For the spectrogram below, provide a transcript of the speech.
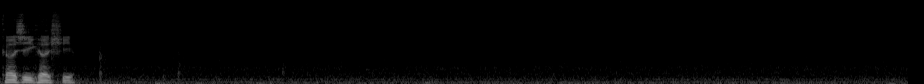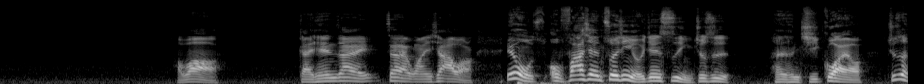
可惜可惜。好不好？改天再再来玩一下阿瓦隆，因为我我发现最近有一件事情就是很很奇怪哦，就是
